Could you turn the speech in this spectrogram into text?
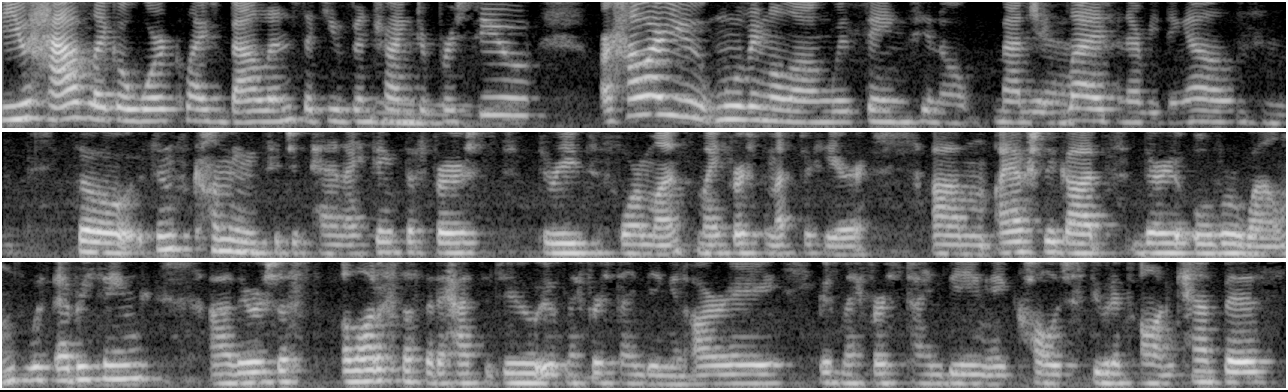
Do you have like a work life balance that you've been trying to Mm. pursue? Or how are you moving along with things, you know, managing Yeah. life and everything else? Mhm. So, since coming to Japan, I think the first three to four months, my first semester here, um, I actually got very overwhelmed with everything. Uh, there was just a lot of stuff that I had to do. It was my first time being an RA. It was my first time being a college student on campus,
